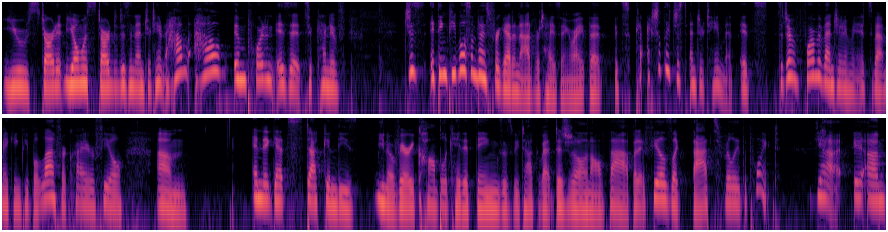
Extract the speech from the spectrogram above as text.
you started you almost started as an entertainment how how important is it to kind of just I think people sometimes forget in advertising, right? That it's actually just entertainment. It's it's a different form of entertainment. It's about making people laugh or cry or feel, um, and it gets stuck in these you know very complicated things as we talk about digital and all of that. But it feels like that's really the point. Yeah. It, um,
